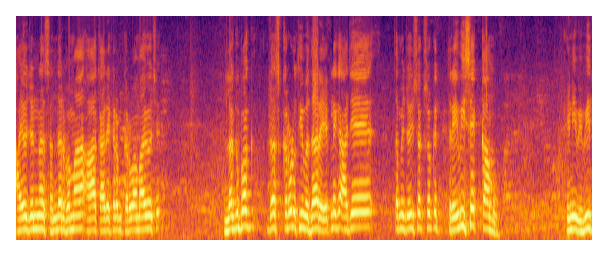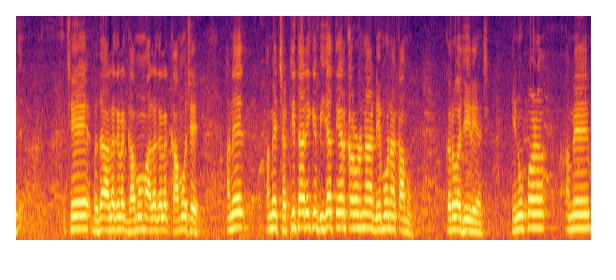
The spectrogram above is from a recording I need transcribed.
આયોજનના સંદર્ભમાં આ કાર્યક્રમ કરવામાં આવ્યો છે. લગભગ દસ કરોડથી વધારે, એટલે કે આજે તમે જોઈ શકશો કે ત્રેવીસેક કામો એની વિવિધ છે, બધા અલગ અલગ ગામોમાં અલગ અલગ કામો છે. અને અમે છઠ્ઠી તારીખે બીજા તેર કરોડના ડેમોના કામો કરવા જઈ રહ્યા છે એનું પણ અમે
